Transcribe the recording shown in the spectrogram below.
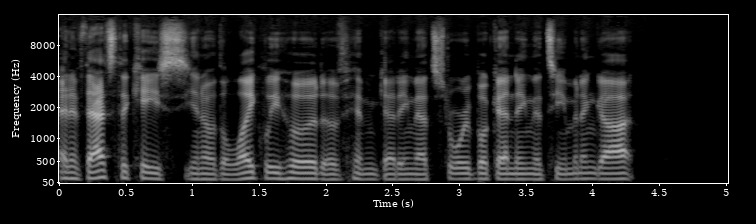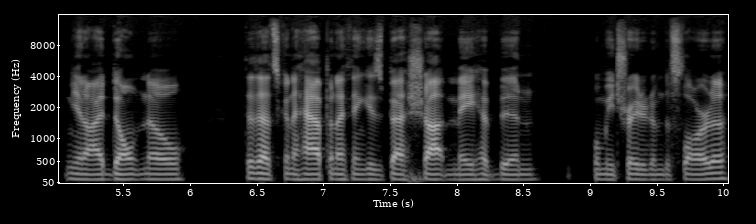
and if that's the case you know the likelihood of him getting that storybook ending that Timonen got you know i don't know that that's going to happen. I think his best shot may have been when we traded him to Florida.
